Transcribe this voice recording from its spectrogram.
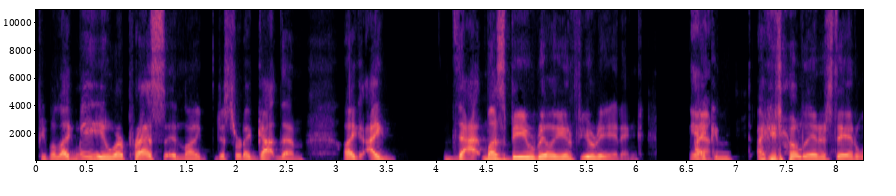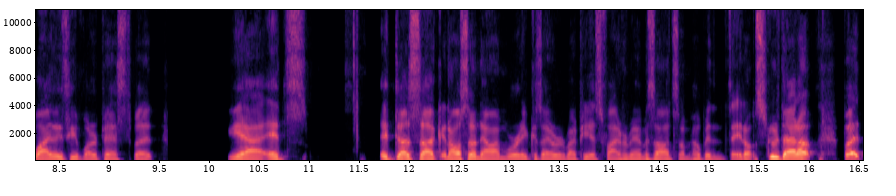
people like me who are press and like just sort of got them. Like I that must be really infuriating. Yeah. I can I can totally understand why these people are pissed, but yeah, it's it does suck. And also now I'm worried because I ordered my PS5 from Amazon, so I'm hoping they don't screw that up. But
